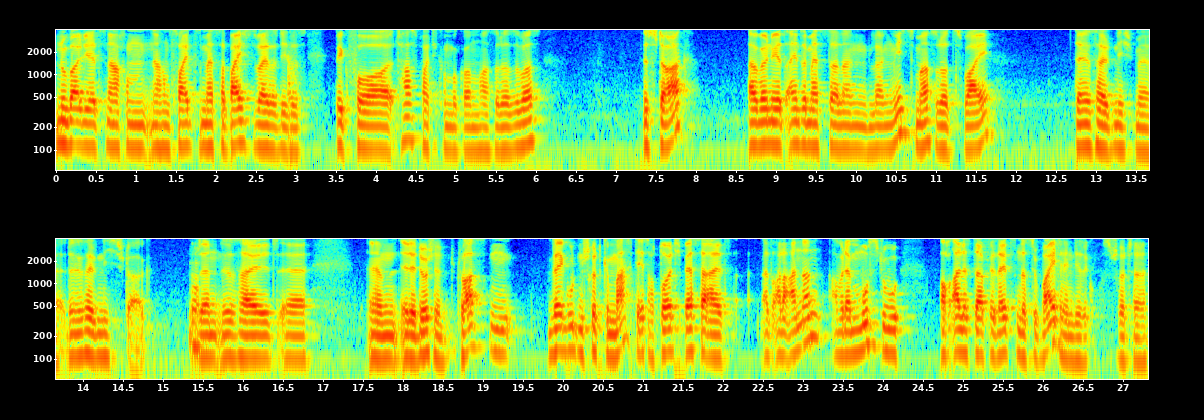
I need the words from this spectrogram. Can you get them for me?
Nur weil du jetzt nach dem, nach dem zweiten Semester beispielsweise dieses Big Four Taskpraktikum bekommen hast oder sowas, ist stark. Aber wenn du jetzt ein Semester lang, lang nichts machst oder zwei, dann ist halt nicht mehr, dann ist halt nicht stark. Ja. Dann ist halt äh, ähm, der Durchschnitt. Du hast einen sehr guten Schritt gemacht, der ist auch deutlich besser als, als alle anderen, aber da musst du auch alles dafür setzen, dass du weiterhin diese großen Schritte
